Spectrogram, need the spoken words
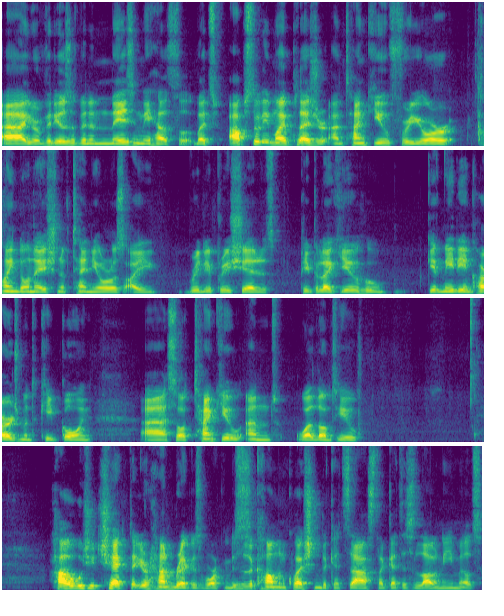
Uh, your videos have been amazingly helpful. It's absolutely my pleasure, and thank you for your kind donation of 10 euros. I really appreciate it. It's people like you who give me the encouragement to keep going. Uh, so thank you and well done to you. How would you check that your handbrake is working? This is a common question that gets asked. I get this a lot in emails.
